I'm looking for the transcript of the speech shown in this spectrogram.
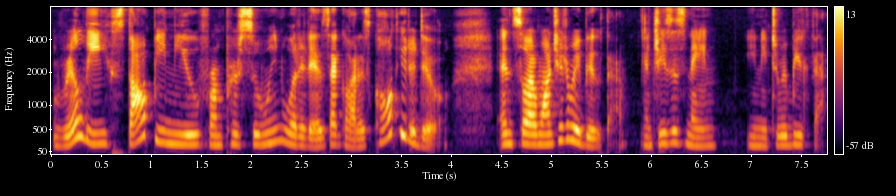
really stopping you from pursuing what it is that God has called you to do. And so I want you to rebuke that. In Jesus' name, you need to rebuke that.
